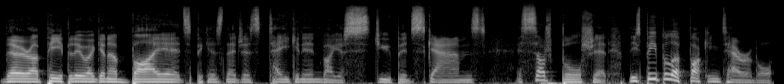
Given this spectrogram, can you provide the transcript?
There are people who are going to buy it because they're just taken in by your stupid scams. It's such bullshit. These people are fucking terrible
